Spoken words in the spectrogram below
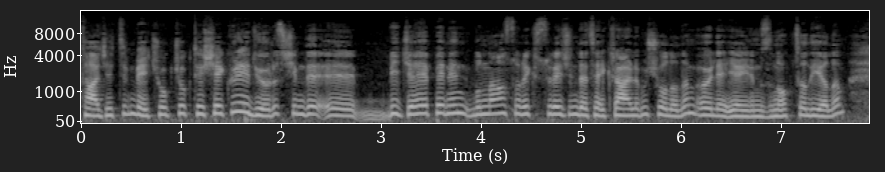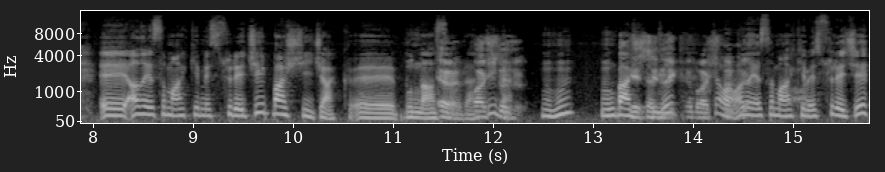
Taceddin Bey çok çok teşekkür ediyoruz. Şimdi e, bir CHP'nin bundan sonraki sürecini de tekrarlamış olalım. Öyle yayınımızı noktalayalım. E, Anayasa Mahkemesi süreci başlayacak e, bundan sonra Evet değil mi? başladı. Hı hı. Başladı. Kesinlikle başladı. Tamam Anayasa Mahkemesi süreci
